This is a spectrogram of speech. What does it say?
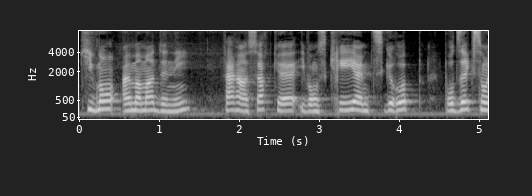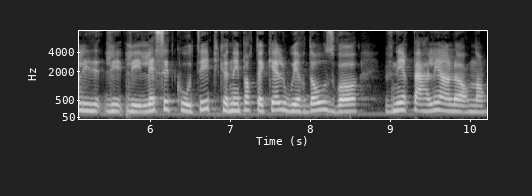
qui vont, à un moment donné, faire en sorte qu'ils vont se créer un petit groupe pour dire qu'ils sont les, les, les laissés de côté puis que n'importe quel weirdos va venir parler en leur nom.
